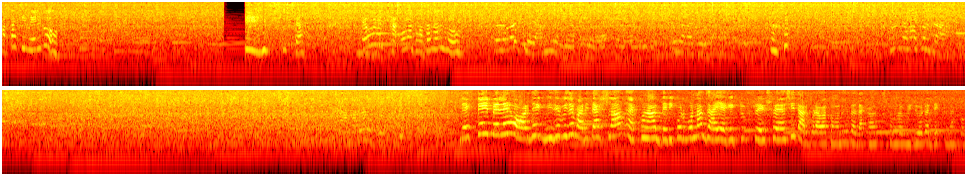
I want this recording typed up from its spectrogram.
ছাতা কি মেলবো আমার মেলবো দেখতেই পেলে, অর্ধেক ভিজে ভিজে বাড়িতে আসলাম। এখন আর দেরি করব না, যাই আগে একটু ফ্রেশ হয়ে আসি, তারপর আবার তোমাদের সাথে দেখা হচ্ছে। তোমরা ভিডিওটা দেখতে থাকো।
